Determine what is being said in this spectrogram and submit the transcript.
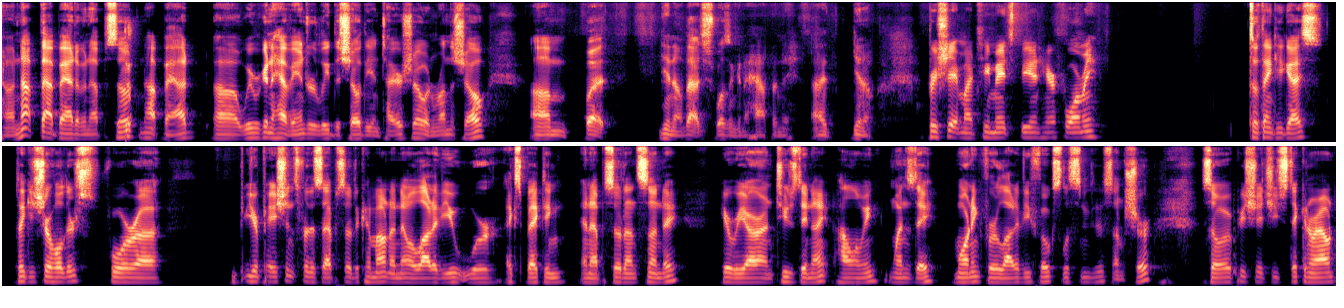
Uh, not that bad of an episode. Not bad. Uh, we were going to have Andrew lead the show the entire show and run the show. Um, but, you know, that just wasn't going to happen. I, you know, appreciate my teammates being here for me. So thank you guys. Thank you, shareholders, for uh, your patience for this episode to come out. I know a lot of you were expecting an episode on Sunday. Here we are on Tuesday night, Halloween, Wednesday morning for a lot of you folks listening to this, I'm sure. So I appreciate you sticking around.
